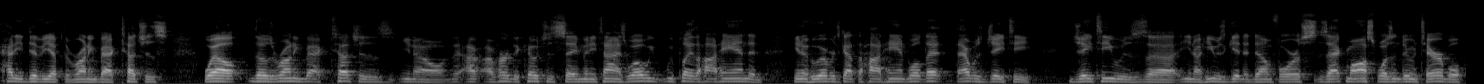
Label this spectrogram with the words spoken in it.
how do you divvy up the running back touches? Well, those running back touches, you know, I've heard the coaches say many times, well, we, we play the hot hand and, you know, whoever's got the hot hand, well, that, that was JT. JT was, uh, you know, he was getting it done for us. Zach Moss wasn't doing terrible,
